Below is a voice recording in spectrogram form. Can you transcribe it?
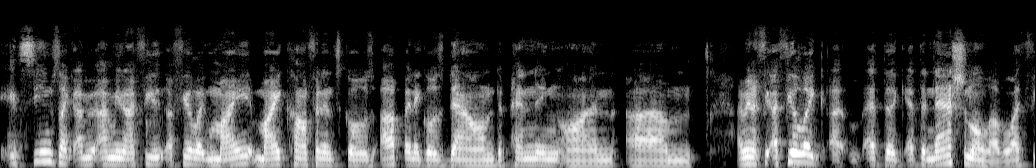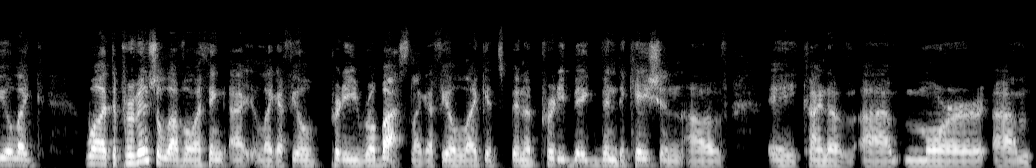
It seems like I mean, I mean, I feel I feel like my my confidence goes up and it goes down depending on. Um, I mean, I feel, I feel like uh, at the at the national level, I feel like well, at the provincial level, I think I like I feel pretty robust. Like I feel like it's been a pretty big vindication of a kind of uh, more um,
